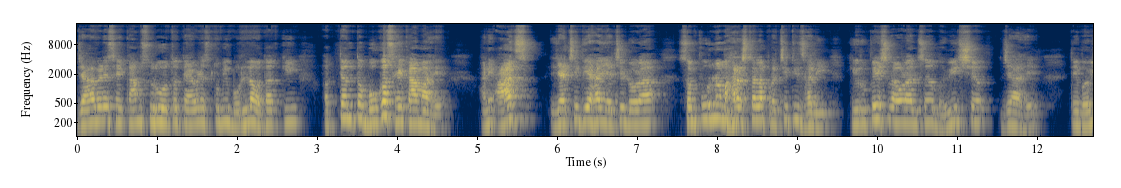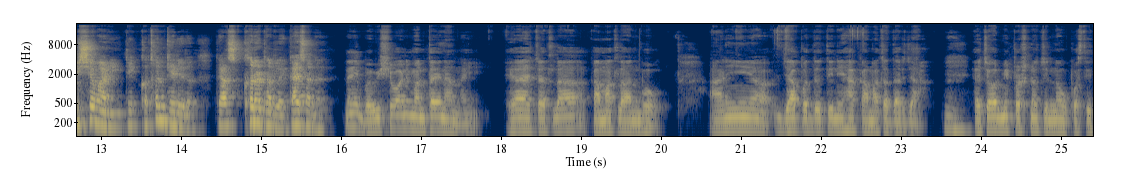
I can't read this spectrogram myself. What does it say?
ज्या वेळेस हे काम सुरू होतं त्यावेळेस तुम्ही बोलला होतात की अत्यंत बोगस हे काम आहे आणि आज याची देहा याची डोळा संपूर्ण महाराष्ट्राला प्रचिती झाली की रुपेश रावळांचं भविष्य जे आहे ते भविष्यवाणी ते कथन केलेलं ते आज खरं ठरलंय. काय सांगाल? नाही भविष्यवाणी म्हणता येणार नाही. ह्या ह्याच्यातला कामातला अनुभव आणि ज्या पद्धतीने ह्या कामाचा दर्जा ह्याच्यावर मी प्रश्नचिन्ह उपस्थित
